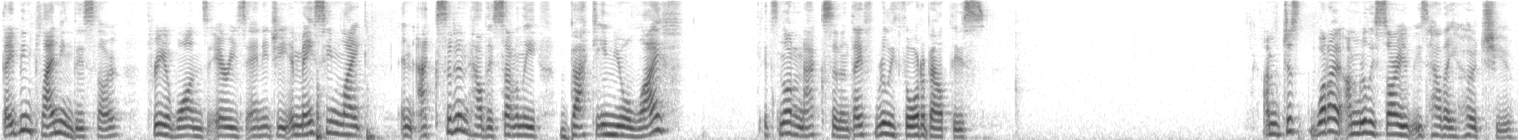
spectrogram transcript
They've been planning this though. Three of wands, Aries energy. It may seem like an accident how they're suddenly back in your life. It's not an accident. They've really thought about this. I'm just what I, I'm really sorry is how they hurt you.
